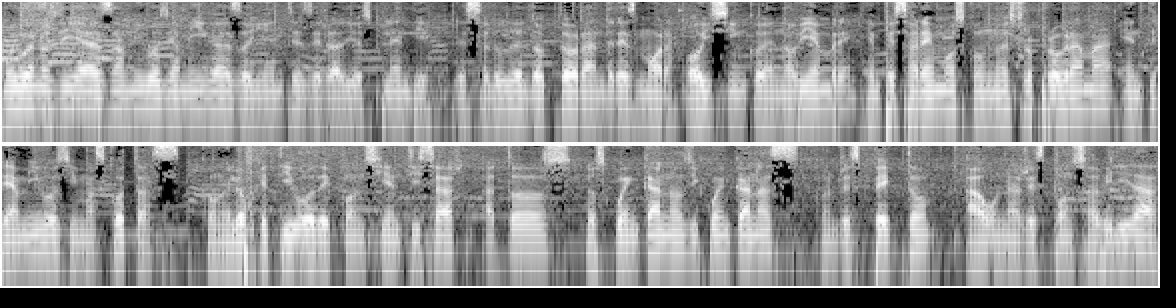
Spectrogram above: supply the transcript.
Muy buenos días amigos y amigas oyentes de Radio Splendid. Les saluda el doctor Andrés Mora. Hoy 5 de noviembre empezaremos con nuestro programa Entre Amigos y Mascotas con el objetivo de concientizar a todos los cuencanos y cuencanas con respecto a una responsabilidad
